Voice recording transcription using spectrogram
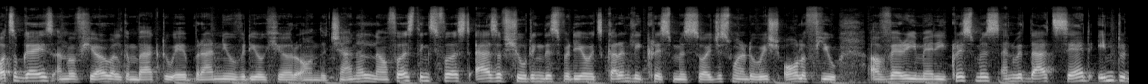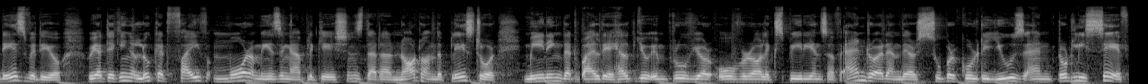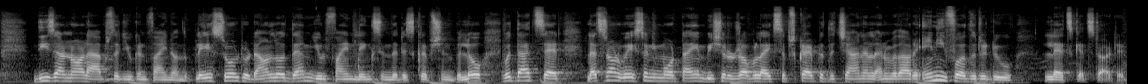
What's up guys, Anubhav here. Welcome back to a brand new video here on the channel. Now first things first, as of shooting this video, it's currently Christmas so I just wanted to wish all of you a very Merry Christmas and with that said, in today's video, we are taking a look at 5 more amazing applications that are not on the Play Store, meaning that while they help you improve your overall experience of Android and they are super cool to use and totally safe, these are not apps that you can find on the Play Store. To download them, you'll find links in the description below. With that said, let's not waste any more time. Be sure to a like, subscribe to the channel, and without any further ado, let's get started.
